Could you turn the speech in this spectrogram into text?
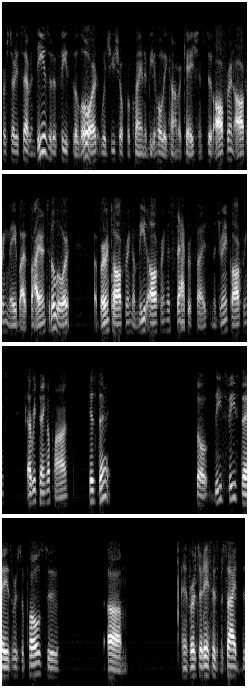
Verse 37 These are the feasts of the Lord, which you shall proclaim to be holy convocations, to offer an offering made by fire unto the Lord a burnt offering, a meat offering, a sacrifice, and the drink offerings, everything upon his day. So these feast days were supposed to, um, in verse 38 it says, beside the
